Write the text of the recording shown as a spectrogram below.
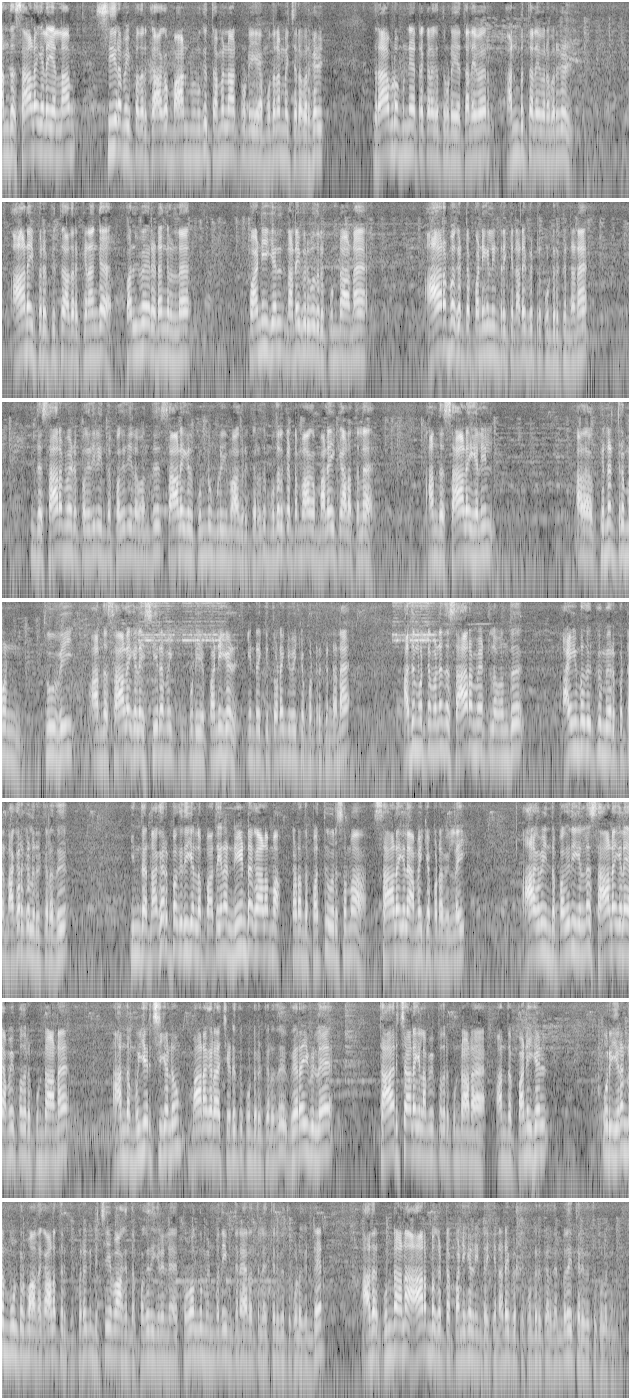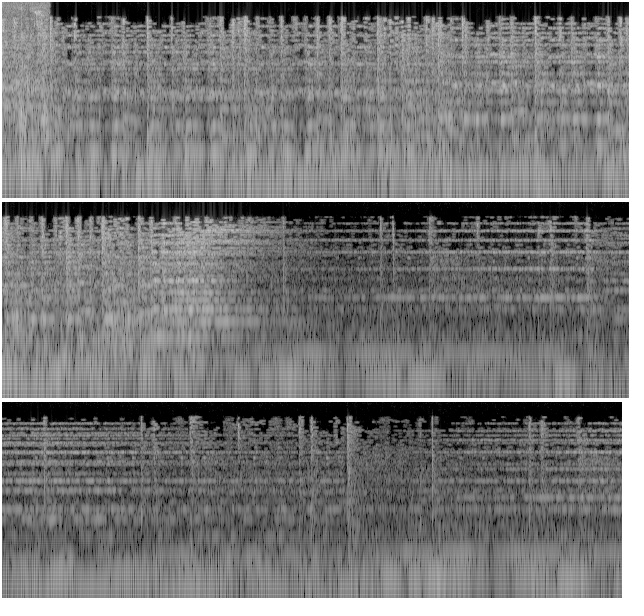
அந்த சாலைகளை எல்லாம் சீரமைப்பதற்காக மாண்புமிகு தமிழ்நாட்டினுடைய முதலமைச்சர் அவர்கள் திராவிட முன்னேற்றக் கழகத்தினுடைய தலைவர் அன்பு தலைவர் அவர்கள் ஆணை பிறப்பித்து அதற்கிணங்க பல்வேறு இடங்களில் பணிகள் நடைபெறுவதற்குண்டான ஆரம்பகட்ட பணிகள் இன்றைக்கு நடைபெற்று கொண்டிருக்கின்றன. இந்த சாரமேடு பகுதியில் இந்த பகுதியில் வந்து சாலைகள் குண்டும் குழியுமாக இருக்கிறது. முதல் கட்டமாக மழை காலத்தில் அந்த சாலைகளில் கிணற்று மண் தூவி அந்த சாலைகளை சீரமைக்கக்கூடிய பணிகள் இன்றைக்கு தொடங்கி வைக்கப்பட்டிருக்கின்றன. அது மட்டுமல்ல இந்த சாரமேட்டில் வந்து ஐம்பதுக்கும் மேற்பட்ட நகர்கள் இருக்கிறது. இந்த நகர் பகுதிகளில் பார்த்திங்கன்னா நீண்ட காலமாக கடந்த பத்து வருஷமாக சாலைகளை அமைக்கப்படவில்லை. ஆகவே இந்த பகுதிகளில் சாலைகளை அமைப்பதற்குண்டான அந்த முயற்சிகளும் மாநகராட்சி எடுத்து கொண்டிருக்கிறது. விரைவில் தார் சாலைகள் அமைப்பதற்குண்டான அந்த பணிகள் ஒரு இரண்டு மூன்று மாத காலத்திற்கு பிறகு நிச்சயமாக இந்த பகுதிகளில் துவங்கும் என்பதையும் இந்த நேரத்தில் தெரிவித்துக் கொள்கின்றேன். அதற்குண்டான ஆரம்பகட்ட பணிகள் இன்றைக்கு நடைபெற்று கொண்டிருக்கிறது என்பதை தெரிவித்துக் கொள்கின்றேன்.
